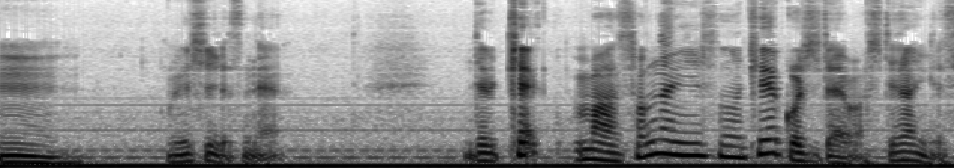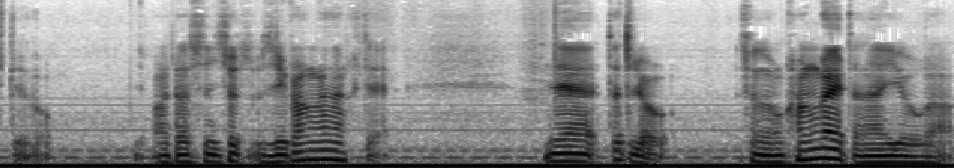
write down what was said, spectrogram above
うん。嬉しいですね。で、け、まあそんなにその稽古自体はしてないんですけど、私ちょっと時間がなくて。で、だけど、その考えた内容が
